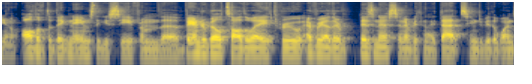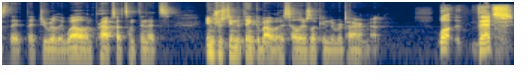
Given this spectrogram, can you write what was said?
you know all of the big names that you see from the Vanderbilts all the way through every other business and everything like that seem to be the ones that that do really well and perhaps that's something that's interesting to think about as sellers look to retirement. Well, that's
